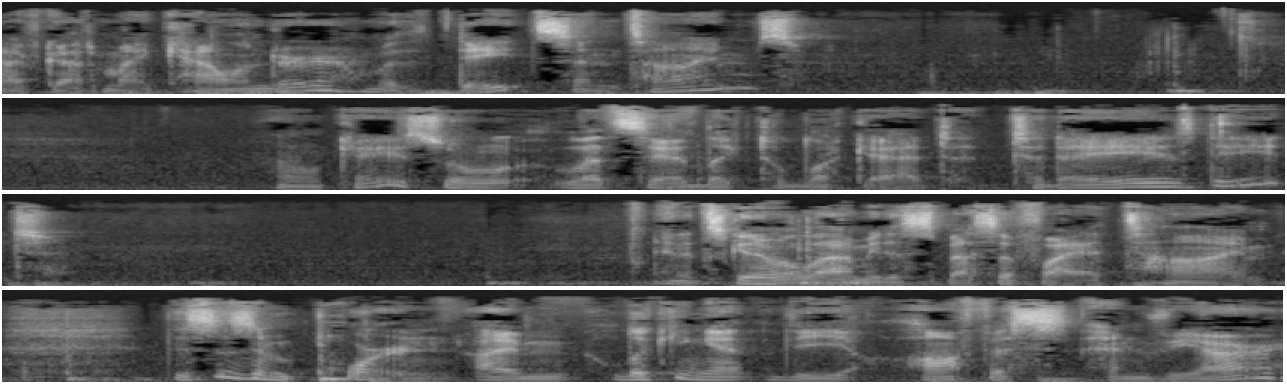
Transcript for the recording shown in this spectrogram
I've got my calendar with dates and times. Okay, so let's say I'd like to look at today's date. And it's going to allow me to specify a time. This is important. I'm looking at the Office NVR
